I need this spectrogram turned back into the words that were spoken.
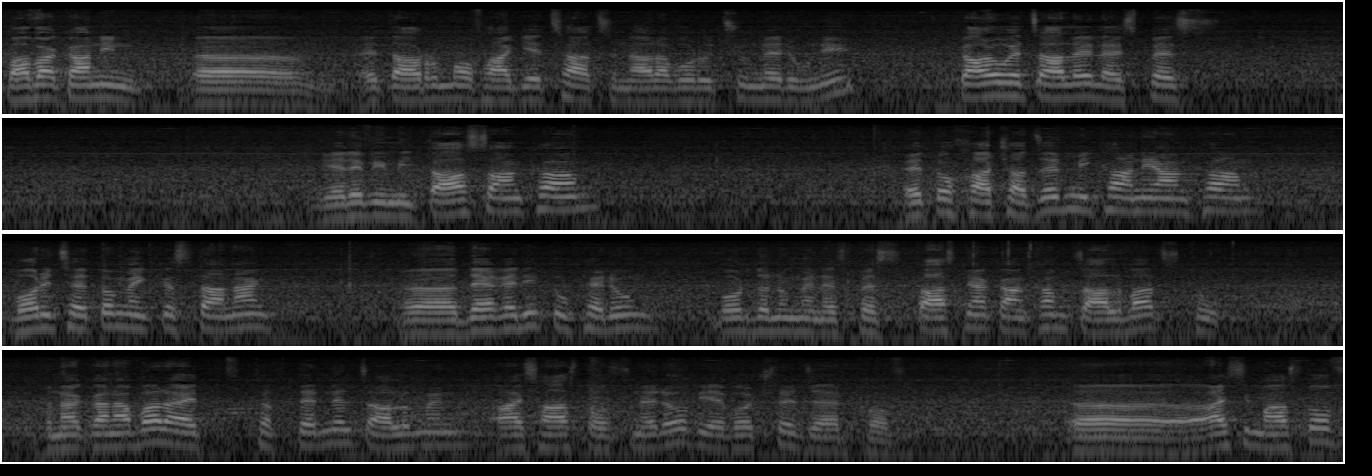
բավականին այդ առումով հագեցած հնարավորություններ ունի։ Կարող է ծալել այսպես երևի մի 10 անգամ, հետո խաչաձև մի քանի անգամ, որից հետո մենք կստանանք դեղերի տուփերում, որ դնում են այսպես տասնյակ անգամ ծալված թուղթ։ Բնականաբար այդ թղթերն էլ ծալում են այս հաստոցներով եւ ոչ թե ձեռքով։ Այս իմաստով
